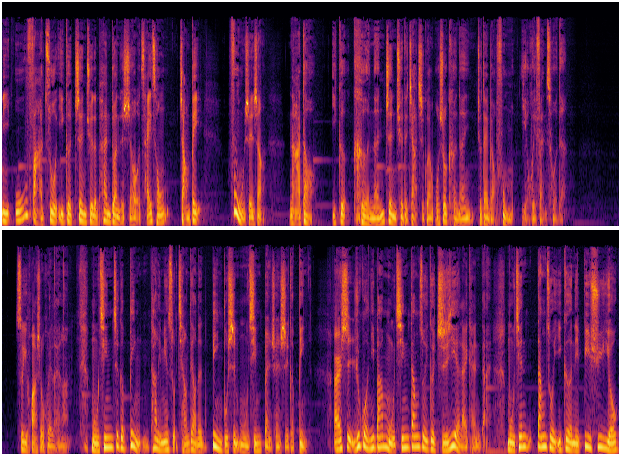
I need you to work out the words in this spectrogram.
你无法做一个正确的判断的时候，才从长辈、父母身上拿到一个可能正确的价值观。我说可能，就代表父母也会犯错的。所以话说回来了，母亲这个病，它里面所强调的，并不是母亲本身是个病，而是如果你把母亲当做一个职业来看待，母亲当做一个你必须有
